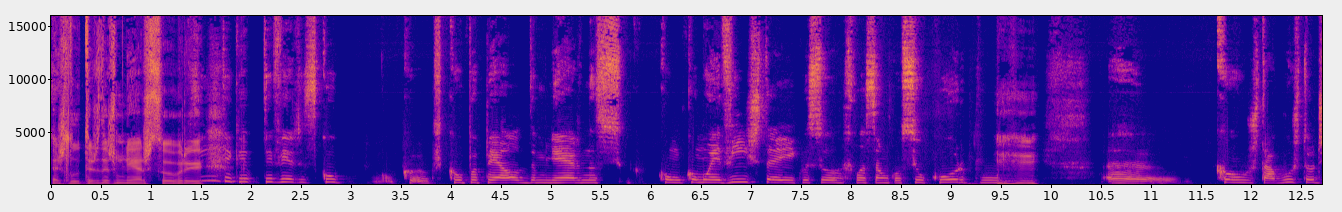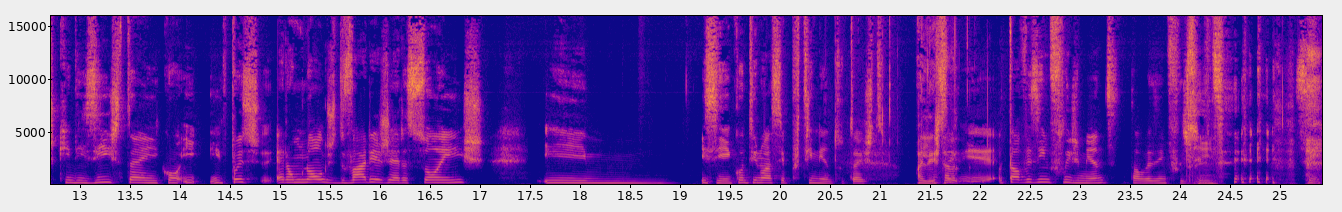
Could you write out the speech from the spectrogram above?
as lutas das mulheres sobre. Sim, tem, tem a ver com, o- com, com o papel da mulher, com como é vista e com a sua relação com o seu corpo, ah, com os tabus todos que ainda existem. E, com, e, e depois eram monólogos de várias gerações, e, e sim, continua a ser pertinente o texto. Olha, estava, eh, talvez infelizmente, talvez infelizmente. Sim.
